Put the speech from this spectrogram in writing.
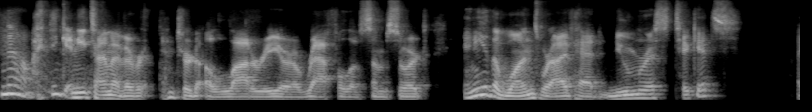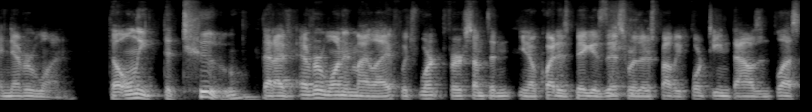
No. I think anytime I've ever entered a lottery or a raffle of some sort, any of the ones where I've had numerous tickets, I never won. The only the two that I've ever won in my life, which weren't for something you know quite as big as this, where there's probably fourteen thousand plus,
